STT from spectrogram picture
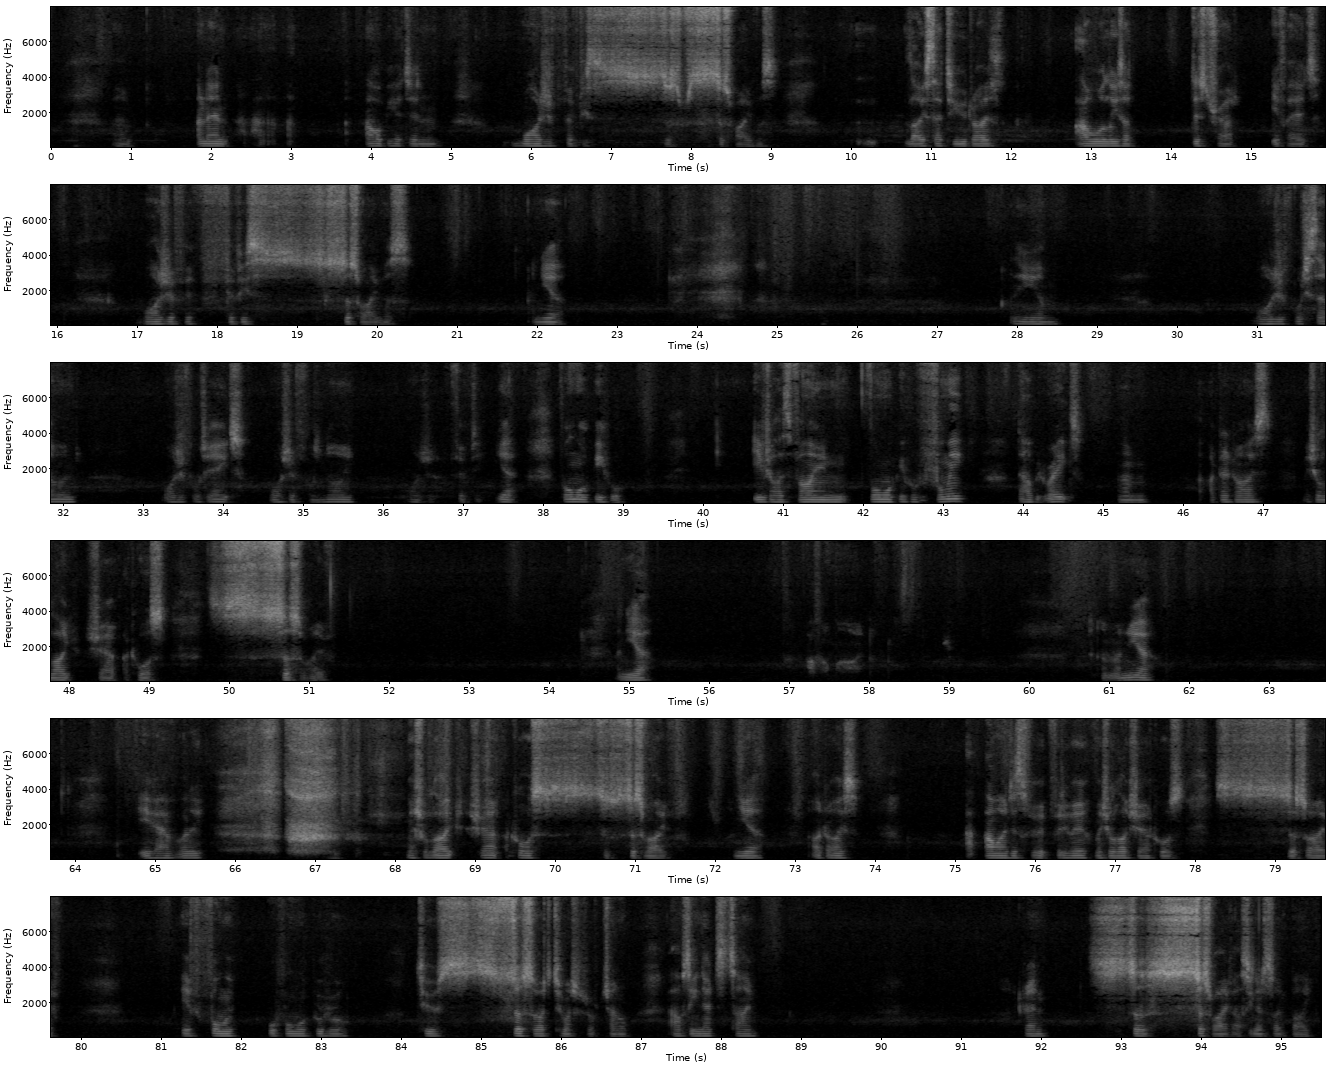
um, and then I'll be hitting 150 subscribers like I said to you guys, I will release a this track if I hit 150 subscribers. And yeah. The um 147, 148, 149, 150. Yeah, four more people you guys find four more people for me, that would be great. Um, again guys, make sure like, share, of course, subscribe. And yeah. Um, and yeah. If you have already, make sure like, share, of course, subscribe. Yeah, otherwise, I, I want this video. Make sure like, share, of course, subscribe. If four more, or four more people to subscribe to my channel, I'll see you next time. Again, subscribe. I'll see you next time. Bye.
